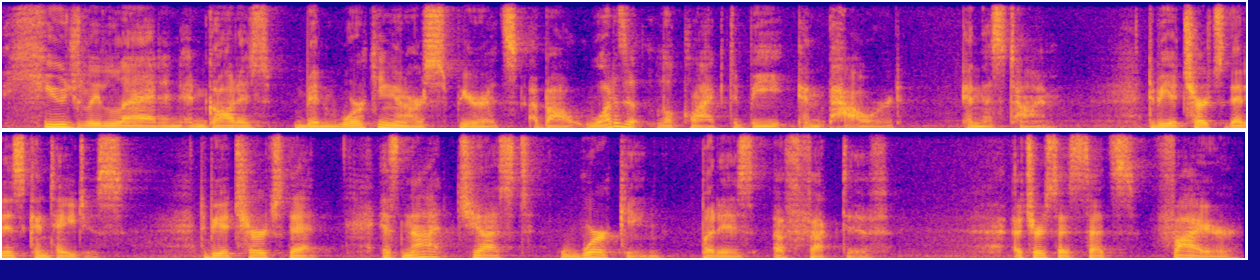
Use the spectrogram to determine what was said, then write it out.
hugely led, and, and God has been working in our spirits about what does it look like to be empowered in this time, to be a church that is contagious, to be a church that is not just working, but is effective a church that sets fire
